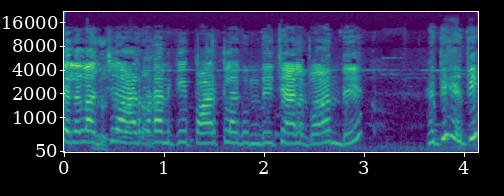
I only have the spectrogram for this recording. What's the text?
పిల్లలు వచ్చి ఆడుకోవడానికి పార్క్ లాగా ఉంది చాలా బాగుంది. అది అది.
